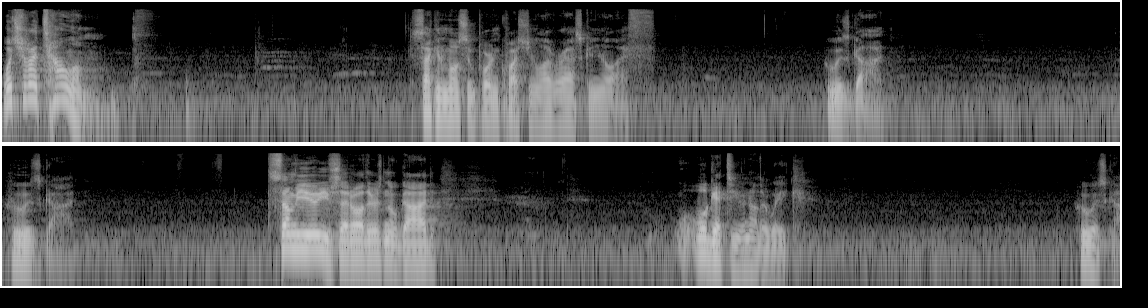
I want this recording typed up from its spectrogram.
What should I tell them? Second most important question you'll ever ask in your life Who is God? Who is God? Some of you, you've said, oh, there's no God. We'll get to you another week. Who is God?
